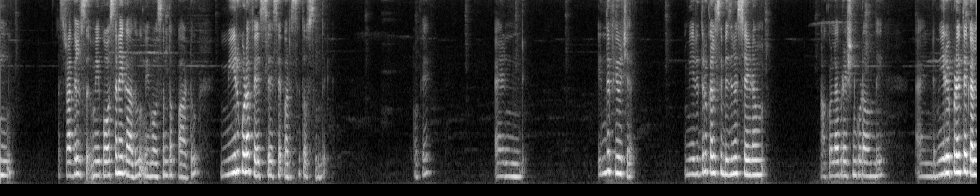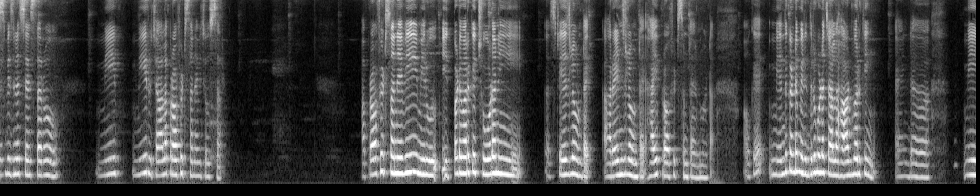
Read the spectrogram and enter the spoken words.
స్ట్రగుల్స్ మీ పర్సనే కాదు మీ పర్సన్తో పాటు మీరు కూడా ఫేస్ చేసే పరిస్థితి వస్తుంది. Okay? And in the future మీరిద్దరూ కలిసి బిజినెస్ చేయడం ఆ కొలాబరేషన్ కూడా ఉంది. అండ్ మీరు ఎప్పుడైతే కలిసి బిజినెస్ చేస్తారో మీ మీరు చాలా ప్రాఫిట్స్ అనేవి చూస్తారు. ఆ ప్రాఫిట్స్ అనేవి మీరు ఇప్పటివరకు చూడని స్టేజ్లో ఉంటాయి. ఆ రేంజ్లో ఉంటాయి. హై ప్రాఫిట్స్ ఉంటాయి అన్నమాట ఓకే ఎందుకంటే మీరిద్దరు కూడా చాలా హార్డ్ వర్కింగ్ అండ్ మీ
